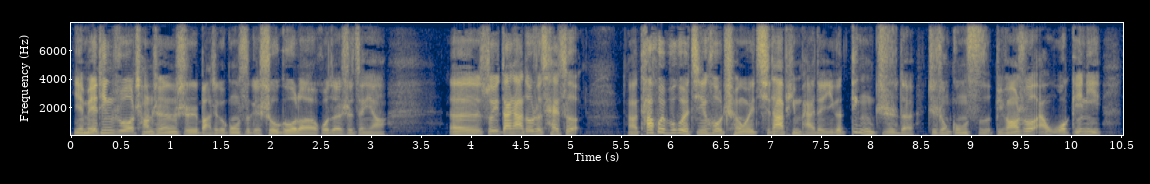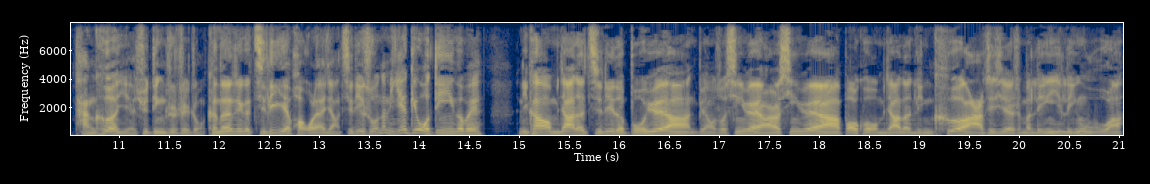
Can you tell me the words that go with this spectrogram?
也没听说长城是把这个公司给收购了或者是怎样，呃，所以大家都是猜测。啊，它会不会今后成为其他品牌的一个定制的这种公司？比方说，啊，我给你坦克也去定制这种，可能这个吉利也跑过来讲，吉利说，那你也给我定一个呗。你看我们家的吉利的博越啊，比方说星越 R、星越啊，包括我们家的领克啊，这些什么零一零五啊，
